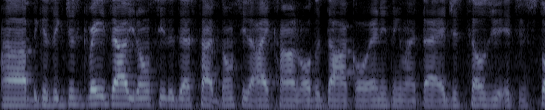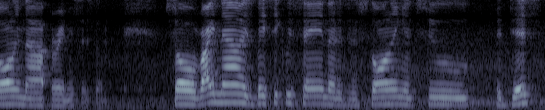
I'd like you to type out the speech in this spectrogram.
Uh, because it just grades out. You don't see the desktop, don't see the icon or the dock or anything like that. It just tells you it's installing the operating system. So right now it's basically saying that it's installing into the disk,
